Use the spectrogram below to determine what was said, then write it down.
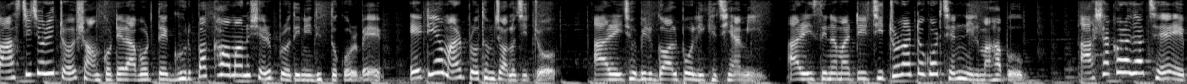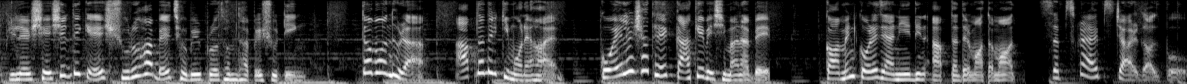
পাঁচটি চরিত্র সংকটের আবর্তে ঘুরপাক খাওয়া মানুষের প্রতিনিধিত্ব করবে। এটি আমার প্রথম চলচ্চিত্র। আর এই ছবির গল্প লিখেছি আমি। আর এই সিনেমাটির চিত্রনাট্য করছেন নীল মাহবুব। আশা করা যাচ্ছে এপ্রিলের শেষের দিকে শুরু হবে ছবির প্রথম ধাপের শুটিং। তো বন্ধুরা, আপনাদের কি মনে হয়? কোয়েলের সাথে কাকে বেশি মানাবে? কমেন্ট করে জানিয়ে দিন আপনাদের মতামত। সাবস্ক্রাইব স্টার গল্প।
